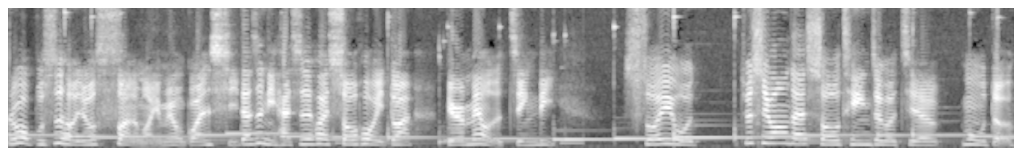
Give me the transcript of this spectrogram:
如果不适合就算了嘛，也没有关系。但是你还是会收获一段别人没有的经历。所以我。就希望在收听这个节目的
